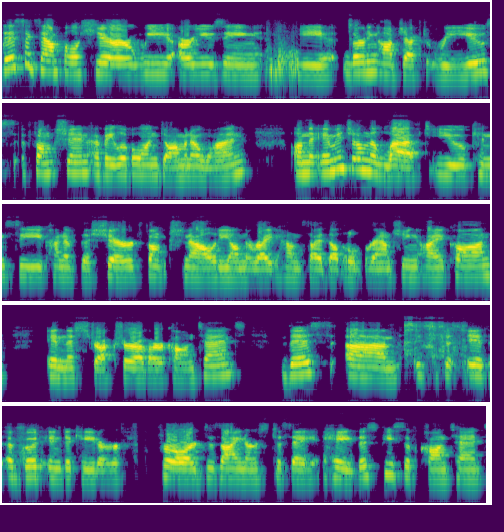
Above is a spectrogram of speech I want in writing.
this example here, we are using the learning object reuse function available in dominKnow 1. On the image on the left, you can see kind of the shared functionality on the right-hand side, that little branching icon in the structure of our content. This um, is, is a good indicator for our designers to say, hey, this piece of content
